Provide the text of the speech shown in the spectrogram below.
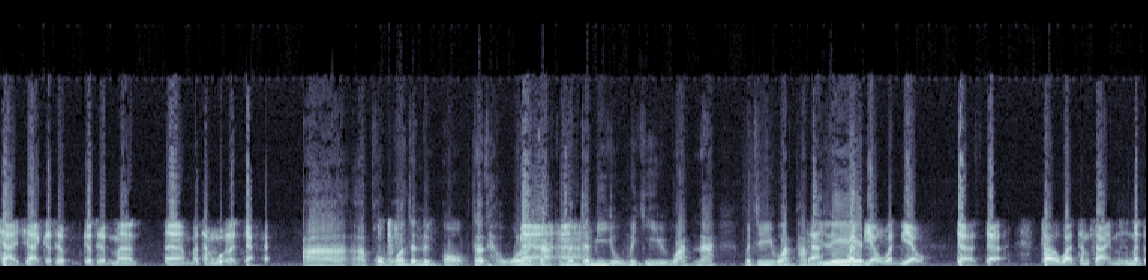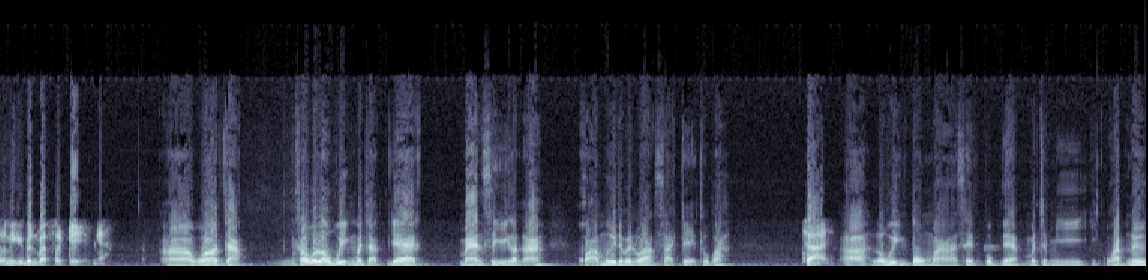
ใช่ใช่กระเถิบกระเถิบมาเอ่อมาทางวรจักรอะอ่าอ่าผมพอจะนึกออก ถ้าแถววรจักรอ่ามัมันจะมีอยู่ไม่กี่วัดนะมันจะมีวัดพระพิเรวัดนเดียววัดเดียว จะจะถ้าวัดทางซ้ายมือมาตรงนี้ก็เป็นวัดสะเกตไงอ่าวรจักรถ้าเราวิ่งมาจากแยกแม้นสีก่อนนะขวามือจะเป็นวัดสาเกตถูกป่ะใช่อ่า เราวิ่งตรงมาเสร็จปุ๊บเนี่ย มันจะมีอีกวัดหนึ่ง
